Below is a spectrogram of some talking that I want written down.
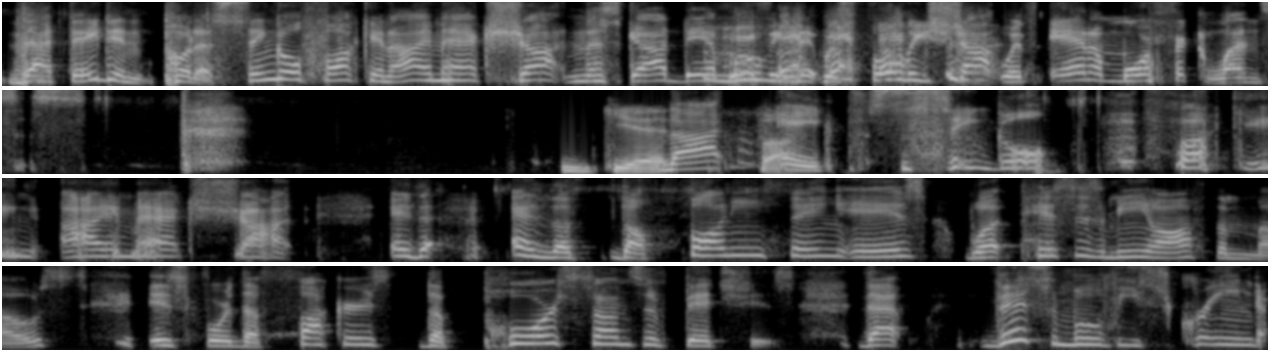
that they didn't put a single fucking IMAX shot in this goddamn movie and it was fully shot with anamorphic lenses. Get Not a single fucking IMAX shot. And, and the the funny thing is, what pisses me off the most is for the fuckers, the poor sons of bitches, that this movie screened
